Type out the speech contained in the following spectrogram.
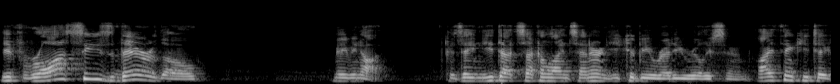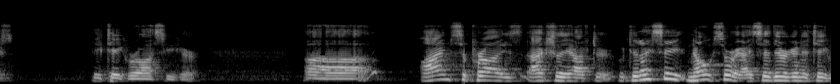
If Rossi's there, though, maybe not. Because they need that second line center, and he could be ready really soon. I think he takes, they take Rossi here. Uh, I'm surprised, actually, after, did I say, no, sorry, I said they were going to take,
